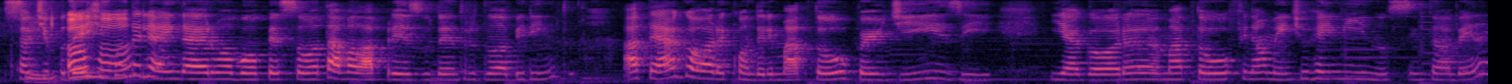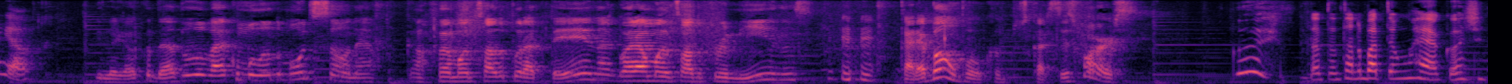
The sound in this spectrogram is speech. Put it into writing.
Então, Sim. tipo, desde Aham. quando ele ainda era uma boa pessoa, tava lá preso dentro do labirinto, até agora, quando ele matou o Perdiz e, e agora matou finalmente o Rei Minos. Então é bem legal. E legal que o Dédalo vai acumulando maldição, né? Foi amaldiçoado por Atena, agora é amaldiçoado por Minos. O cara é bom, pô. Os caras se esforçam. Tá tentando bater um recorde.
